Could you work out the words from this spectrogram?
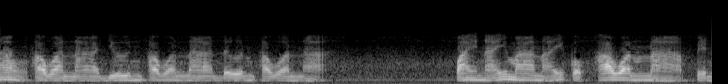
นั่งภาวนายืนภาวนาเดินภาวนา ไปไหนมาไหนก็ภาวนาเป็น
